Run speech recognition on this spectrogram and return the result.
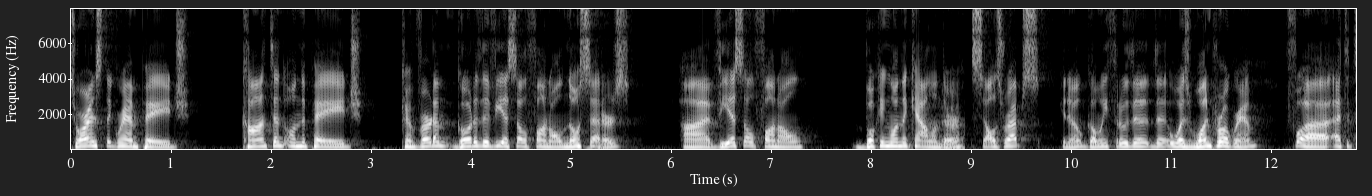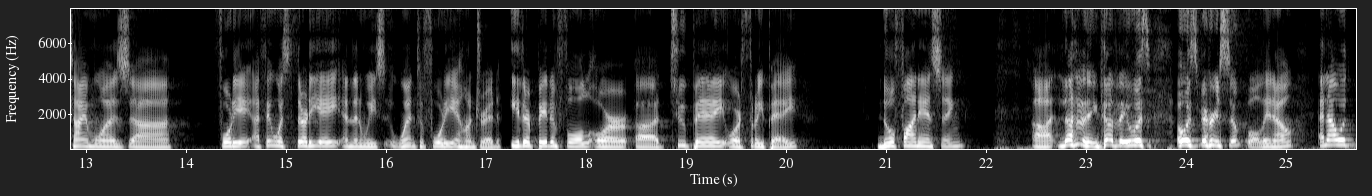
to our Instagram page, content on the page, convert them, go to the VSL funnel, no setters, uh, VSL funnel, booking on the calendar, sales reps, you know, going through the, the was one program. F- Uh, at the time was uh, 48, I think it was 38, and then we went to 4,800, either paid in full or uh, two pay or three pay. No financing, uh, nothing, nothing. It was it was very simple, you know. And I would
